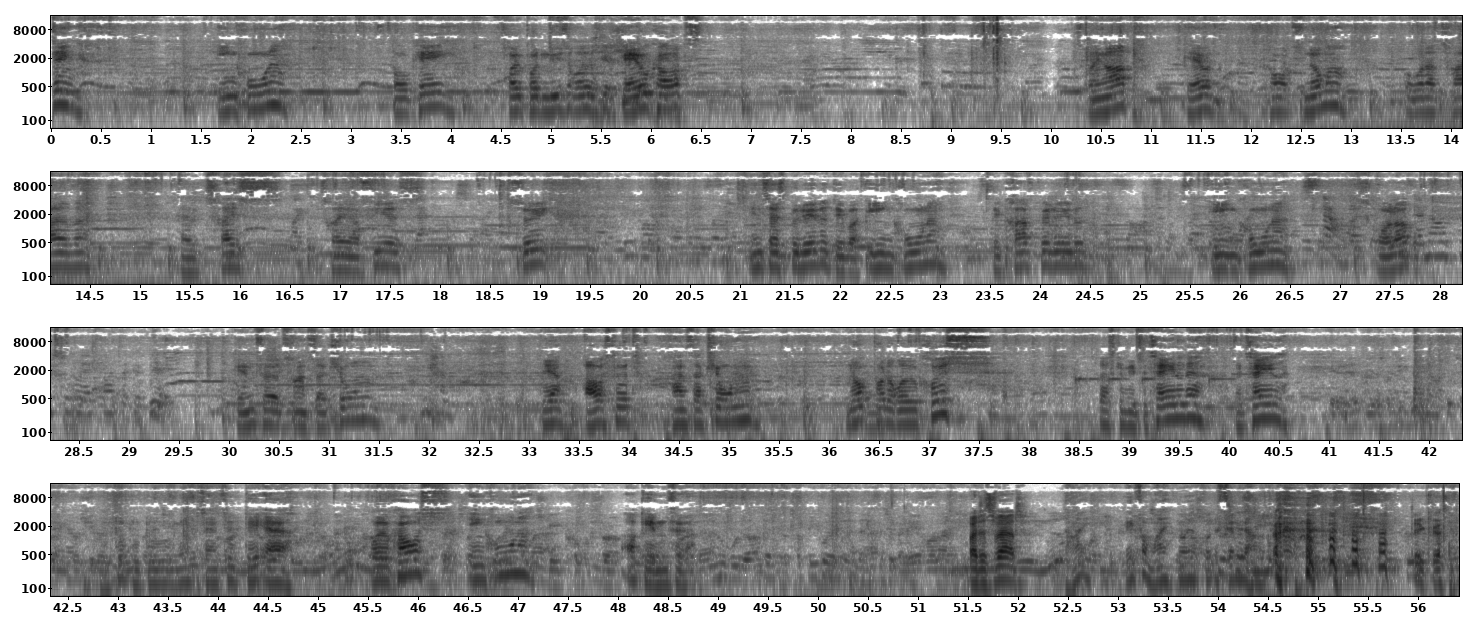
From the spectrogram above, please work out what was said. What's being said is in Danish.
ting. En krone. Okay. Tryk på den lyserøde gavekort. Spring op. Gavekorts nummer. 38, 50, 83. Søg. Indsatsbeløbet, det var 1 krone. Bekræftbeløbet, 1 krone. Scroll op. Gennemfør transaktionen. Der, afslut transaktionen. Luk på det røde kryds. Så skal vi betale det. Betal. Du, du, du. Det er Røde Kors, 1 krone og gennemfør. Var det svært? Nej, ikke for mig. Nu har jeg prøvet det fem gange. det er godt.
